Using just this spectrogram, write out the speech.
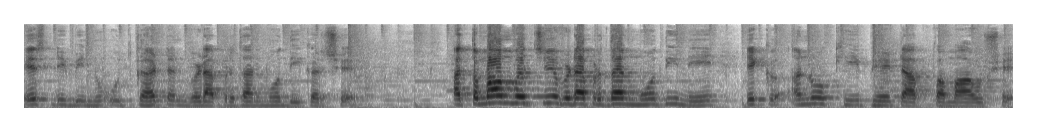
એસડીબીનું ઉદ્ઘાટન વડાપ્રધાન મોદી કરશે. આ તમામ વચ્ચે વડાપ્રધાન મોદીને એક અનોખી ભેટ આપવામાં આવશે.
